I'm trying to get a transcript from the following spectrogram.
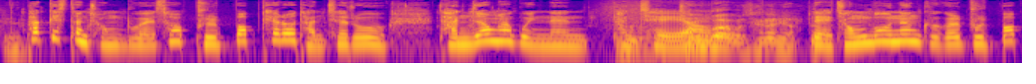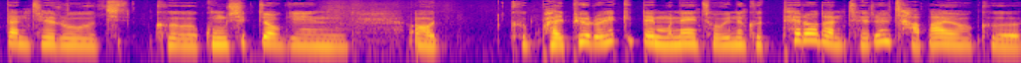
네. 파키스탄 정부에서 불법 테러 단체로 단정하고 있는 단체예요. 정부하고 상관이 없다. 네, 정부는 그걸 불법 단체로 지- 그 공식적인 어 그 발표를 했기 때문에 저희는 그 테러 단체를 잡아요. 그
